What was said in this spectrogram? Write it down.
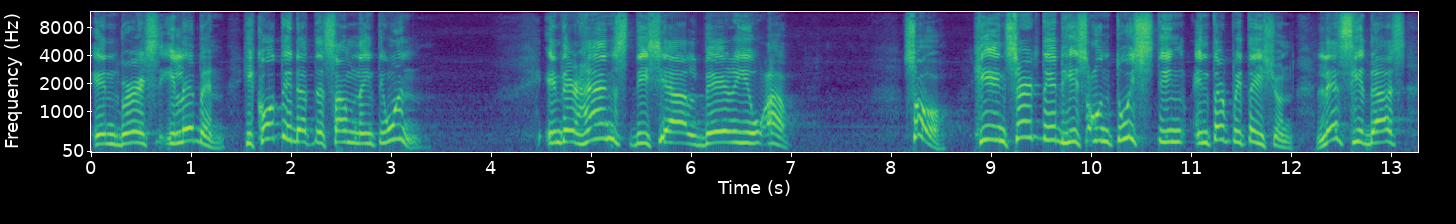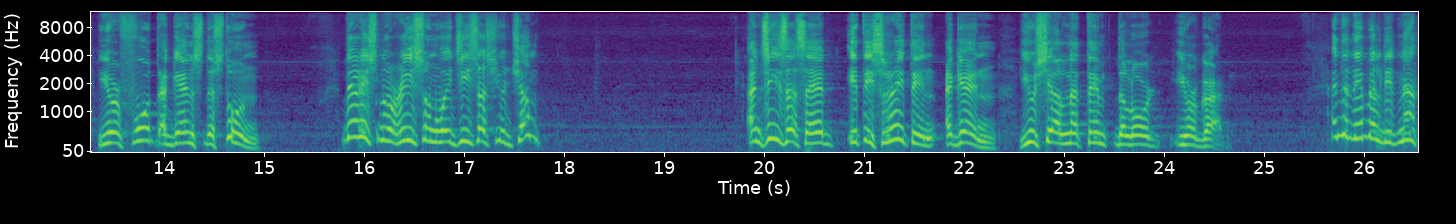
in verse 11. He quoted at the Psalm 91. In their hands they shall bear you up. So, he inserted his own twisting interpretation, lest he dash your foot against the stone. There is no reason why Jesus should jump. And Jesus said, It is written again, You shall not tempt the Lord your God. And the devil did not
